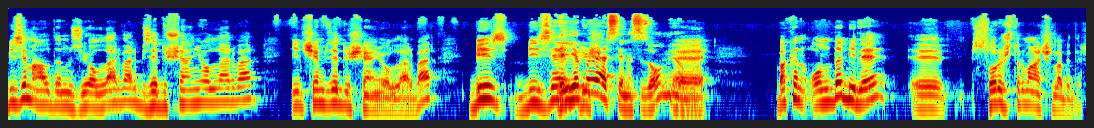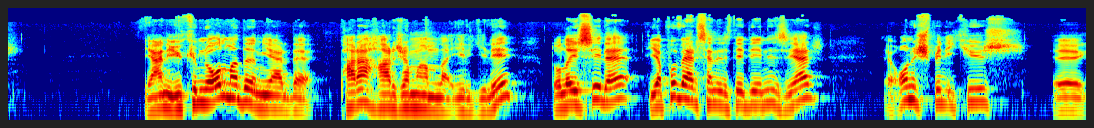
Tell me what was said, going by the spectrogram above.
bizim aldığımız yollar var, bize düşen yollar var, ilçemize düşen yollar var. Biz bize E, yapıverseniz siz olmuyor mu? Ee, bakın onda bile e, soruşturma açılabilir. Yani yükümlü olmadığım yerde para harcamamla ilgili. Dolayısıyla yapı verseniz dediğiniz yer e, 13.200 e,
